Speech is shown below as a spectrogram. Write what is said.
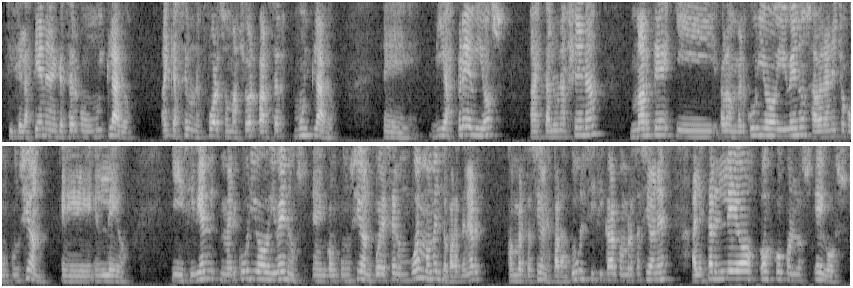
Si se las tiene hay que hacer como muy claro. Hay que hacer un esfuerzo mayor para ser muy claro. Eh, días previos a esta luna llena, Marte y, perdón, Mercurio y Venus habrán hecho conjunción eh, en Leo. Y si bien Mercurio y Venus en conjunción puede ser un buen momento para tener conversaciones, para dulcificar conversaciones, al estar en Leo, ojo con los egos,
